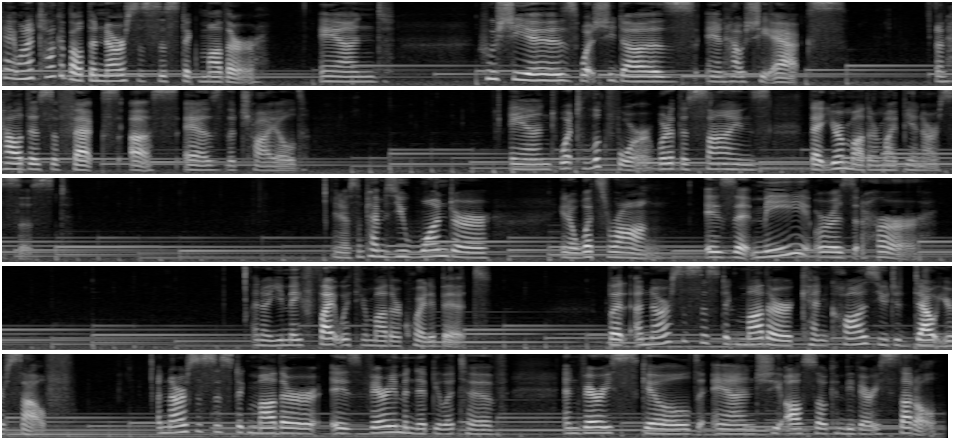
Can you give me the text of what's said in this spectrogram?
Okay, I want to talk about the narcissistic mother and who she is, what she does, and how she acts, and how this affects us as the child, and what to look for. What are the signs that your mother might be a narcissist? You know, sometimes you wonder, you know, what's wrong? Is it me or is it her? Know you may fight with your mother quite a bit, but a narcissistic mother can cause you to doubt yourself. A narcissistic mother is very manipulative and very skilled, and she also can be very subtle.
